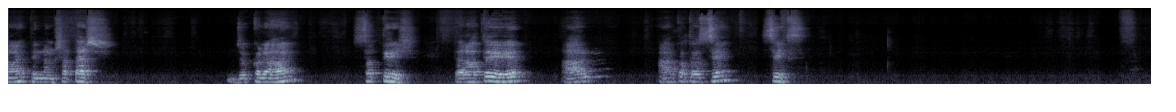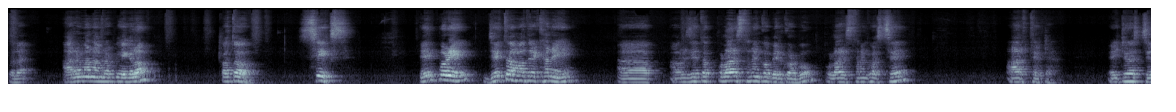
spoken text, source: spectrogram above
নয়, তিন নং সাতাশ। যোগ করলে হয় ছত্রিশ। তাহলে অতএব আর আর কত হচ্ছে? সিক্স তাহলে আর মান আমরা পেয়ে গেলাম কত? সিক্স এরপরে যেহেতু আমাদের এখানে আমরা যেহেতু পোলার স্থানাঙ্ক বের করব পোলার স্থানাঙ্ক হচ্ছে আর থেটা এইটা হচ্ছে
